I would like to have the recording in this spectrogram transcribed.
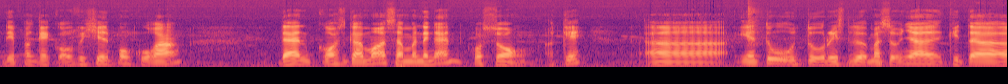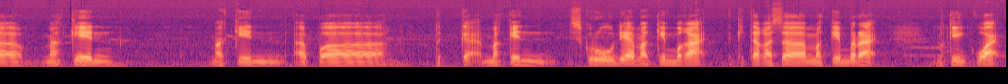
Dia panggil coefficient pun kurang. Dan cos gamma sama dengan kosong okey? Uh, yang tu untuk raise load maksudnya kita makin makin apa tekan makin screw dia makin berat. Kita rasa makin berat makin kuat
